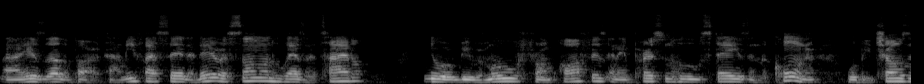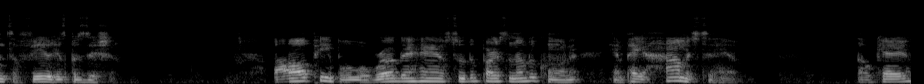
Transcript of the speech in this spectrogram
Now here's the other part. Um, if I said that there is someone who has a title, he will be removed from office, and a person who stays in the corner will be chosen to fill his position all people will rub their hands to the person of the corner and pay homage to him. Okay?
